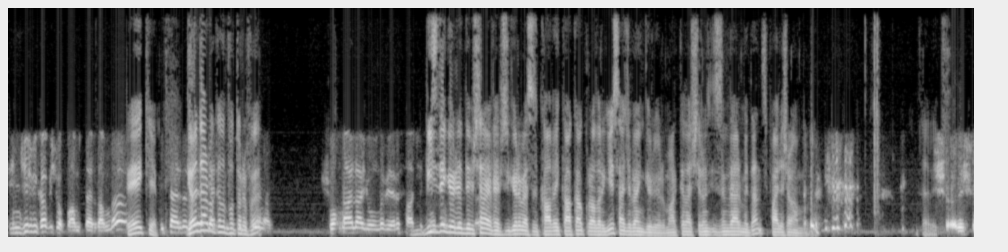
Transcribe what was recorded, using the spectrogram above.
zincir bir kafe shop Amsterdam'da. Peki. İçeride de- Gönder bakalım fotoğrafı. Şu an hala yolda bir yere sağ çekmeye Biz de görelim demişler efendim siz göremezsiniz. KVKK kuralları gibi sadece ben görüyorum. Arkadaşlarınız izin vermeden paylaşamam bunu. Evet. Şöyle şu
